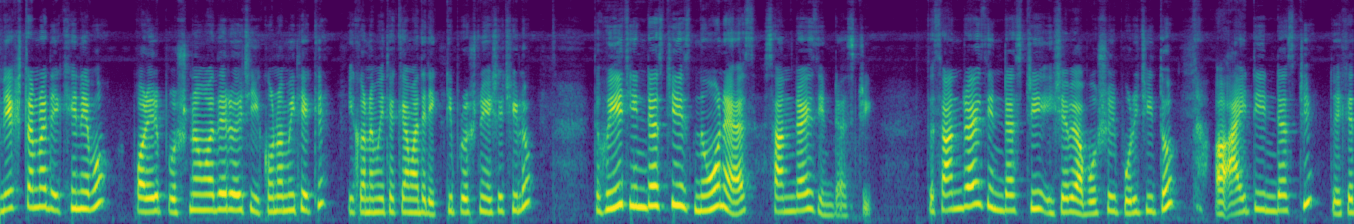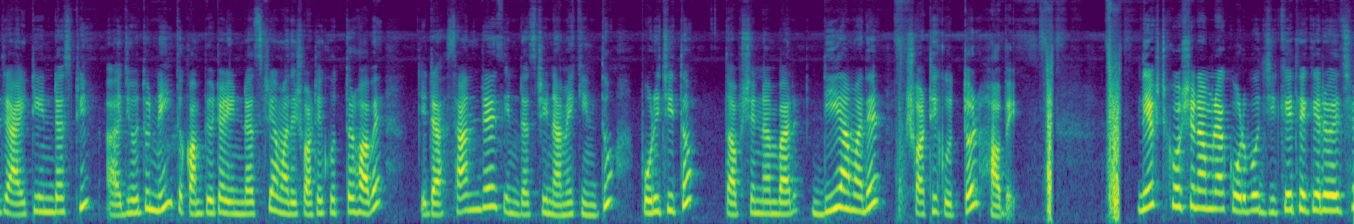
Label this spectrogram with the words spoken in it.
নেক্সট আমরা দেখে নেব, পরের প্রশ্ন আমাদের রয়েছে ইকোনমি থেকে। ইকোনমি থেকে আমাদের একটি প্রশ্ন এসেছিল। তো which industry is known as sunrise industry তো সানরাইজ ইন্ডাস্ট্রি হিসেবে অবশ্যই পরিচিত। আইটি ইন্ডাস্ট্রি তো এক্ষেত্রে আইটি ইন্ডাস্ট্রি যেহেতু নেই, তো কম্পিউটার ইন্ডাস্ট্রি আমাদের সঠিক উত্তর হবে, যেটা সানরাইজ ইন্ডাস্ট্রি নামে কিন্তু পরিচিত। তো অপশন নাম্বার ডি আমাদের সঠিক উত্তর হবে। নেক্সট কোশ্চেন আমরা করব জিকে থেকে রয়েছে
